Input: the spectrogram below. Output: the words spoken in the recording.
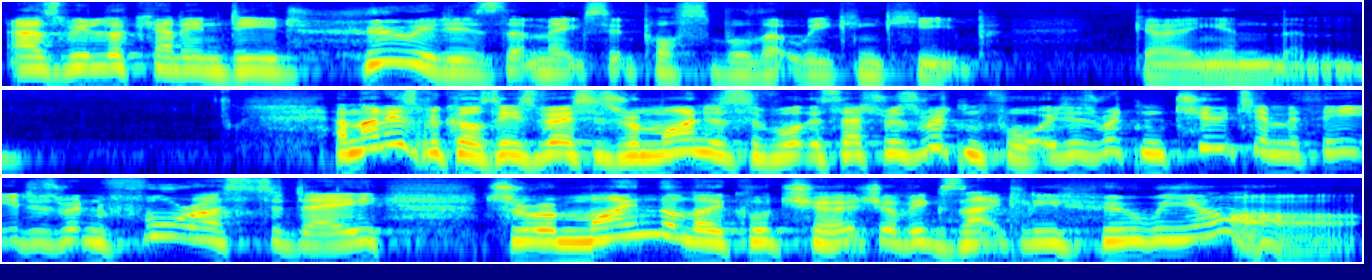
As we look at indeed who it is that makes it possible that we can keep going in them. And that is because these verses remind us of what this letter is written for. It is written to Timothy, it is written for us today to remind the local church of exactly who we are.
